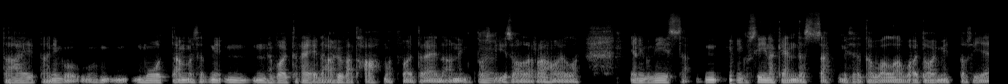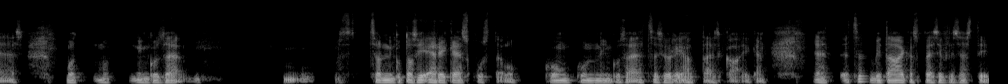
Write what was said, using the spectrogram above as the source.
tai, tai niin kuin muut tämmöiset, niin ne voi treidaa, hyvät hahmot voi treidaa niin kuin tosi mm. isoilla rahoilla, ja niin kuin niissä, niin kuin siinä kentässä, niin se tavallaan voi toimia tosi jees, mutta mut, niin kuin se, se on niin kuin tosi eri keskustelu kuin, kuin, niin kuin se, että se syrjäyttäisi kaiken. Et, et se pitää aika spesifisesti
